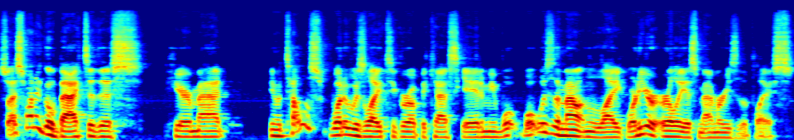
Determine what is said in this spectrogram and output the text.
So I just want to go back to this here, Matt. You know, tell us what it was like to grow up at Cascade. I mean, what, what was the mountain like? What are your earliest memories of the place?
